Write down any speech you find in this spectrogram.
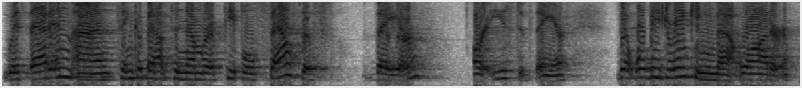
With that in mind, think about the number of people south of there, or east of there, that will be drinking that water.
